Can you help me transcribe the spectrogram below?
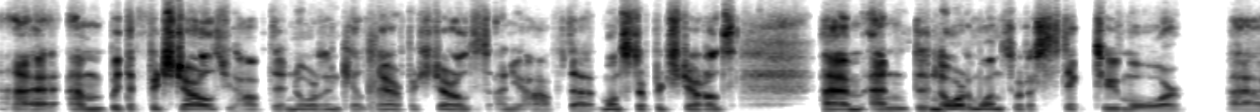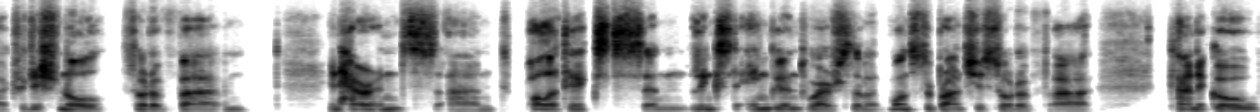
uh, and with the Fitzgeralds, you have the Northern Kildare Fitzgeralds, and you have the Munster Fitzgeralds, um, and the northern ones sort of stick to more uh, traditional sort of um, inheritance and politics and links to England, whereas the Munster branches sort of uh, kind of go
